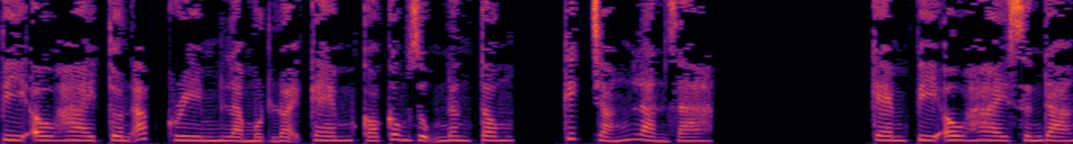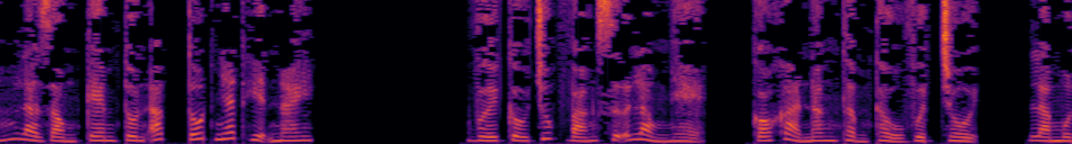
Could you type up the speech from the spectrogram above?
PO2 Tone Up Cream là một loại kem có công dụng nâng tông, kích trắng làn da. Kem PO2 xứng đáng là dòng kem tone up tốt nhất hiện nay. Với cấu trúc váng sữa lỏng nhẹ, có khả năng thẩm thấu vượt trội, là một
